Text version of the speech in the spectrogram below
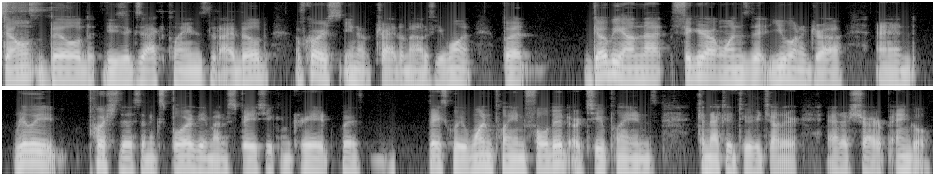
don't build these exact planes that I build. Of course, you know, try them out if you want, but go beyond that, figure out ones that you want to draw and really push this and explore the amount of space you can create with basically one plane folded or two planes connected to each other at a sharp angle.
